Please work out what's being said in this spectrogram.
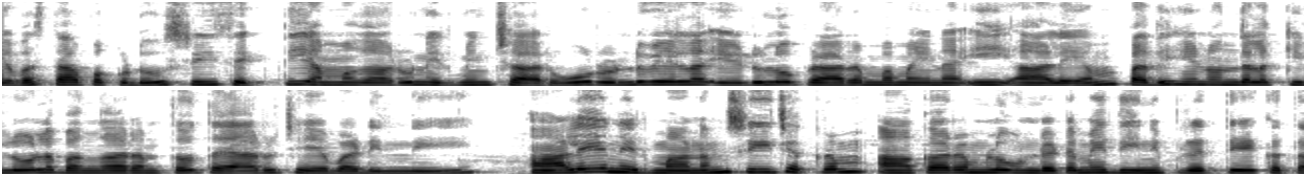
వ్యవస్థాపకుడు శ్రీ శక్తి అమ్మగారు నిర్మించారు. రెండు వేల ఏడులో ప్రారంభమైన ఈ ఆలయం పదిహేను వందల కిలోల బంగారంతో తయారు చేయబడింది. ఆలయ నిర్మాణం శ్రీచక్రం ఆకారంలో ఉండటమే దీని ప్రత్యేకత.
